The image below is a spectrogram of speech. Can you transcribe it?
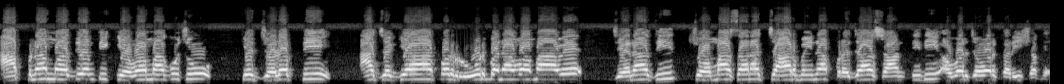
આપના માધ્યમથી કહેવા માંગુ છું કે ઝડપથી આ જગ્યા પર રોડ બનાવવામાં આવે, જેનાથી ચોમાસાના ચાર મહિના પ્રજા શાંતિથી અવર જવર કરી શકે.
